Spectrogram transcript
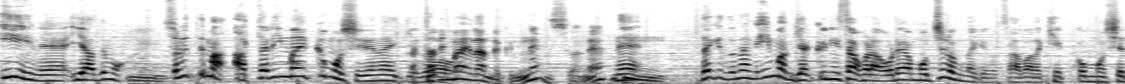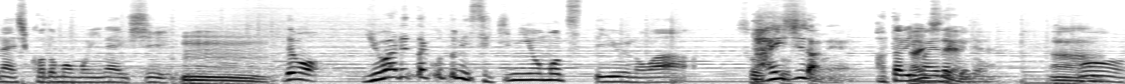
いいね。いやでもうん。うんそれってまあ当たり前かもしれないけど。当たり前なんだけどね実はね。ね。うん。だけどなんか今逆にさほら俺はもちろんだけどさまだ結婚もしてないし子供もいないし。うん。でも言われたことに責任を持つっていうのはそうそうそう。大事だね。当たり大前だけど。よね。うん。うん。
